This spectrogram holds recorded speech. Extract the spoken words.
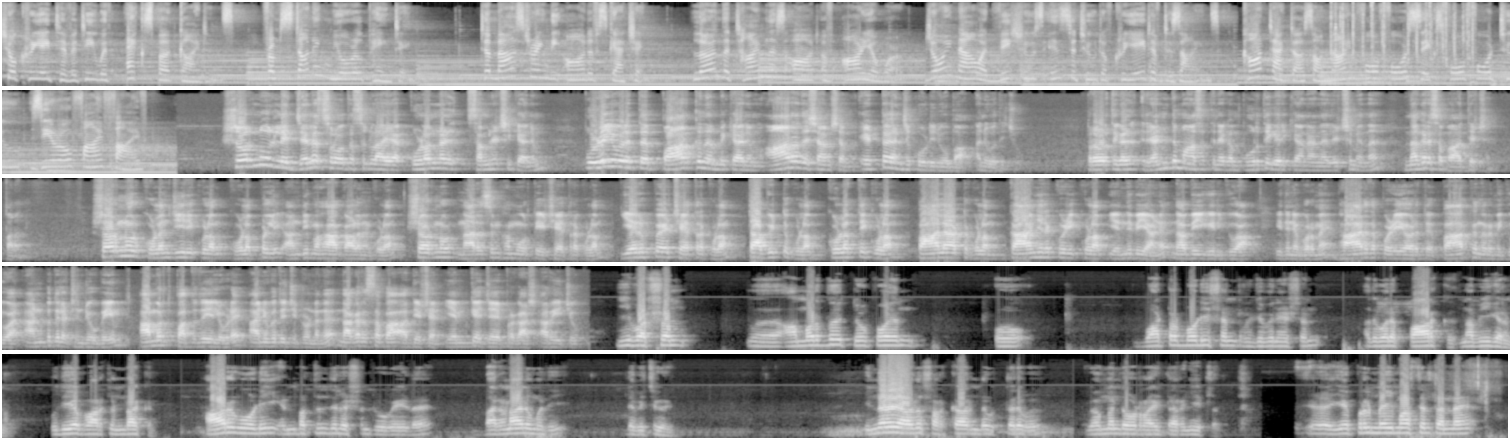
Unleash your creativity with expert guidance. From stunning mural painting to mastering the art of sketching, learn the timeless art of Arya work. Join now at Vishu's Institute of Creative Designs. Contact us on 9446442055 ഷൊർണൂരിലെ ജലസ്രോതസ്സുകളായ കുളങ്ങൾ സംരക്ഷിക്കാനും പുഴയോരത്ത് park നിർമ്മിക്കാനും ആറ് ദശാംശം എട്ട് അഞ്ച് കോടി രൂപ അനുവദിച്ചു പ്രവൃത്തികൾ രണ്ട് മാസത്തിനകം പൂർത്തീകരിക്കാനാണ് ലക്ഷ്യമെന്ന് നഗരസഭാ അധ്യക്ഷൻ പറഞ്ഞു. ഷൊർണൂർ കുളഞ്ചേരിക്കുളം കുളപ്പള്ളി അന്തിമഹാകാളൻകുളം ഷൊർണൂർ നരസിംഹമൂർത്തി ക്ഷേത്രക്കുളം എറുപ്പേ ക്ഷേത്രക്കുളം തവിട്ടുകുളം കുളത്തിക്കുളം പാലാട്ടുകുളം കാഞ്ഞിരക്കുഴിക്കുളം എന്നിവയാണ് നവീകരിക്കുക. ഇതിനു പുറമെ ഭാരതപ്പുഴയോരത്ത് പാർക്ക് നിർമ്മിക്കുവാൻ അൻപത് ലക്ഷം രൂപയും അമൃത് പദ്ധതിയിലൂടെ അനുവദിച്ചിട്ടുണ്ടെന്ന് നഗരസഭാ അധ്യക്ഷൻ എം കെ ജയപ്രകാശ് അറിയിച്ചു. ഈ വർഷം Amrut two water bodies and rejuvenation അതുപോലെ പാർക്ക് നവീകരണം പുതിയ പാർക്ക് ഉണ്ടാക്കൽ. ആറ് കോടി എൺപത്തഞ്ച് ലക്ഷം രൂപയുടെ ഭരണാനുമതി ലഭിച്ചു കഴിഞ്ഞു. ഇന്നലെയാണ് സർക്കാരിന്റെ ഉത്തരവ് ഗവൺമെന്റ് ഓർഡറായിട്ട് ഇറങ്ങിയിട്ടുള്ളത്. ഏപ്രിൽ മെയ് മാസത്തിൽ തന്നെ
